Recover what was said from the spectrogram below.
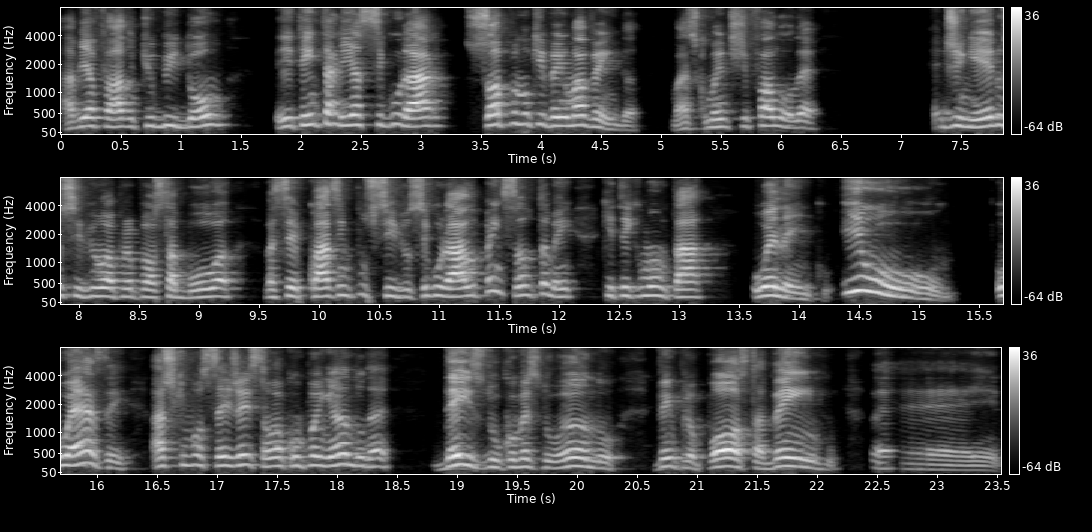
havia falado que o Bidon ele tentaria segurar só no que vem uma venda. Mas como a gente falou, né? É dinheiro, se vir uma proposta boa, vai ser quase impossível segurá-lo, pensando também que tem que montar o elenco. E o, Wesley, acho que vocês já estão acompanhando, né? Desde o começo do ano, vem proposta, vem é,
